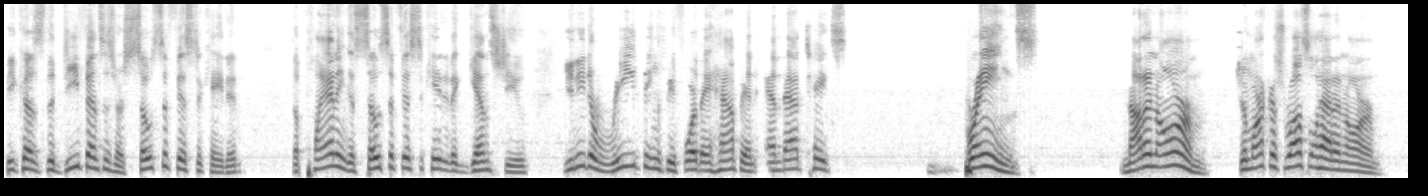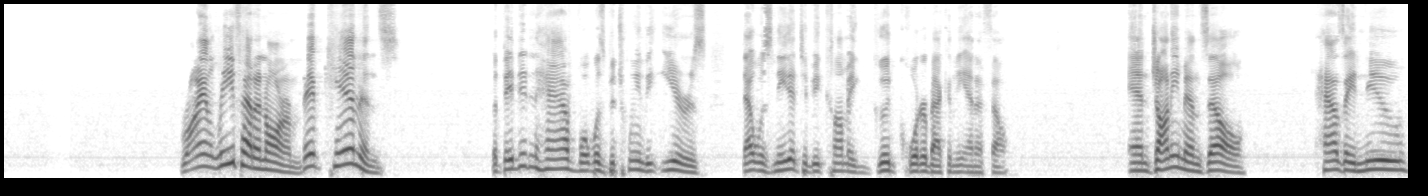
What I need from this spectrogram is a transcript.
Because the defenses are so sophisticated, the planning is so sophisticated against you. You need to read things before they happen, and that takes brains, not an arm. Jamarcus Russell had an arm. Ryan Leaf had an arm. They had cannons, but they didn't have what was between the ears that was needed to become a good quarterback in the NFL. And Johnny Manziel has a new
